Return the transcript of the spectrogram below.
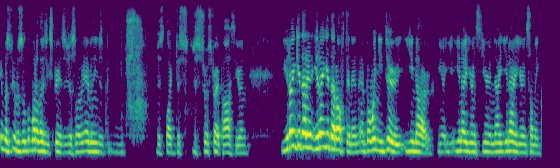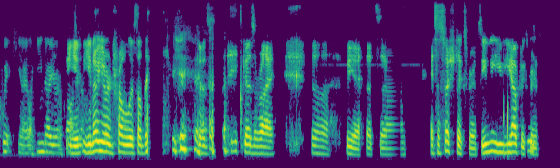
it was it was one of those experiences, just like everything just just like just just straight past you and you don't get that in, you don't get that often and, and but when you do you know you know you, know you're in you're in, you know you're in something quick you know like you know you're in a fast you, you know you're in trouble if something yeah. goes goes awry uh, but yeah that's um it's a special experience you you, you have to experience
